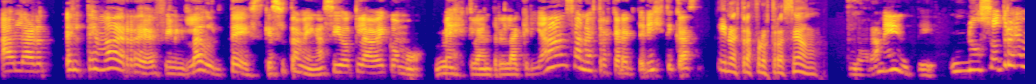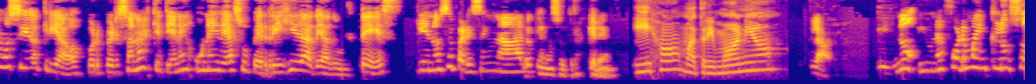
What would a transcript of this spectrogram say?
hablar el tema de redefinir la adultez, que eso también ha sido clave como mezcla entre la crianza, nuestras características y nuestra frustración. Claramente, nosotros hemos sido criados por personas que tienen una idea súper rígida de adultez que no se parecen nada a lo que nosotros queremos. Hijo, matrimonio. Claro no, y una forma incluso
